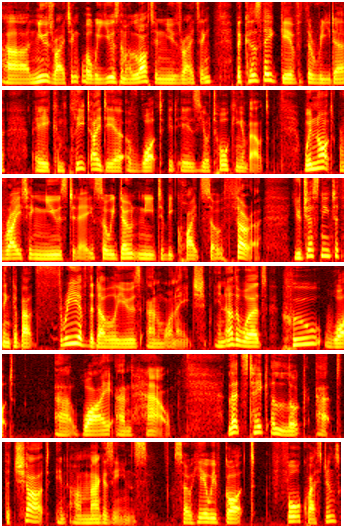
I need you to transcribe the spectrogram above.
uh, news writing, well, we use them a lot in news writing, because they give the reader a complete idea of what it is you're talking about. We're not writing news today, so we don't need to be quite so thorough. You just need to think about three of the W's and one H. In other words, who, what, uh, why, and how. Let's take a look at the chart in our magazines. So here we've got four questions.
